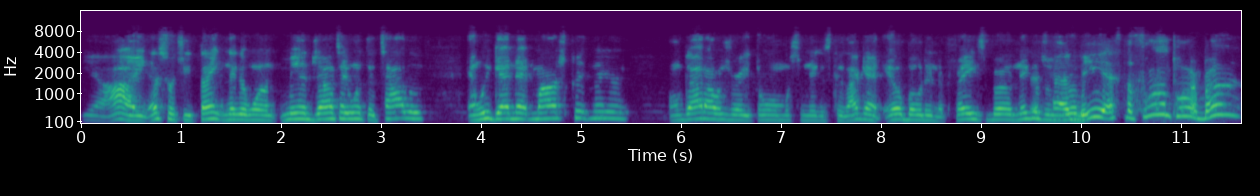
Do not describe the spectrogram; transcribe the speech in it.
yeah, all right, that's what you think, nigga. When me and Jonte went to Tyler and we got in that mosh pit, nigga, on God, I was ready to throw him with some niggas because I got elbowed in the face, bro. Niggas was really. That's the fun part, bro.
